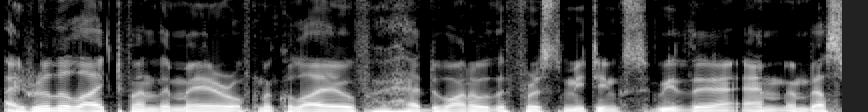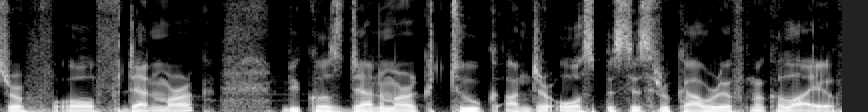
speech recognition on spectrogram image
I really liked when the mayor of Mykolaiv had one of the first meetings with the um, ambassador of of Denmark because Denmark took under auspices recovery of Mykolaiv.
